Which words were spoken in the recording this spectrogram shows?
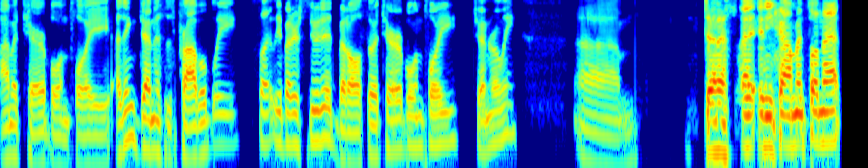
I'm a terrible employee. I think Dennis is probably slightly better suited, but also a terrible employee generally. Um, Dennis, a- any comments on that?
